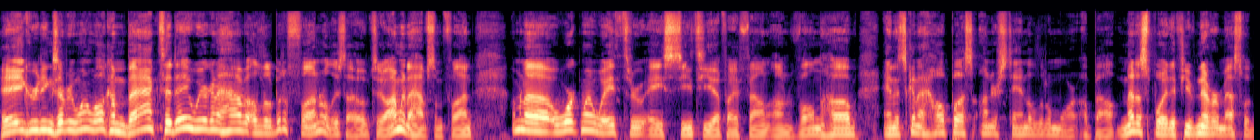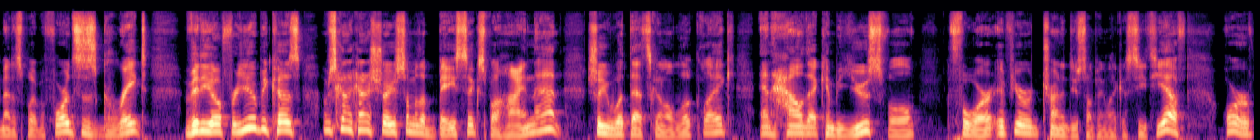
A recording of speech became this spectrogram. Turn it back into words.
Hey, greetings everyone. Welcome back. Today we're going to have a little bit of fun, or at least I hope to. I'm going to have some fun. I'm going to work my way through a CTF I found on VulnHub, and it's going to help us understand a little more about Metasploit. If you've never messed with Metasploit before, this is great video for you because I'm just going to kind of show you some of the basics behind that, show you what that's going to look like, and how that can be useful for if you're trying to do something like a CTF or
